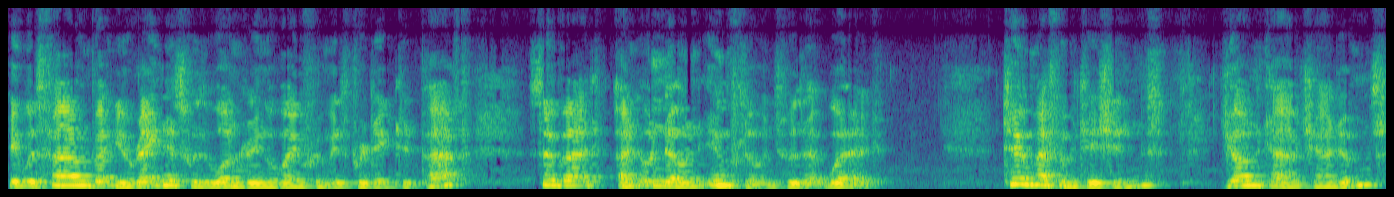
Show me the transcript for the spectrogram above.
it was found that Uranus was wandering away from its predicted path, so that an unknown influence was at work. Two mathematicians, John Couch Adams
